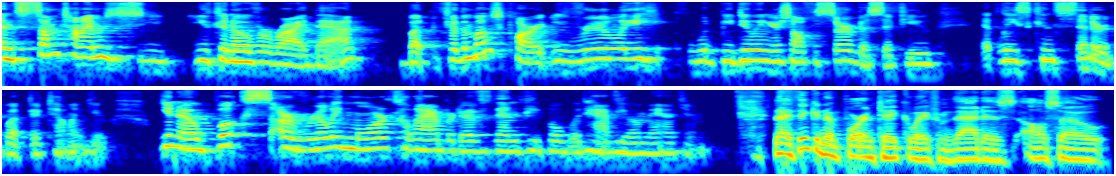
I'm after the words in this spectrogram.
and sometimes you, you can override that, but for the most part, you really would be doing yourself a service if you at least considered what they're telling you. You know, books are really more collaborative than people would have you imagine. And I think an important takeaway from that is also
